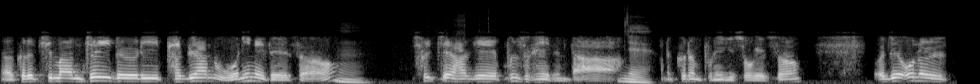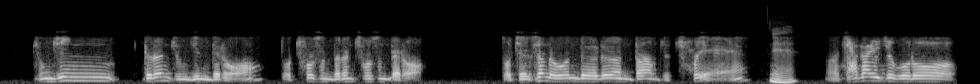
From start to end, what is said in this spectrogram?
어, 그렇지만 저희들이 패배한 원인에 대해서 음. 철저하게 분석해야 된다. 예. 그런 분위기 속에서 어제 오늘 중진들은 중진대로 또 초선들은 초선대로 또 재선 의원들은 다음 주 초에 예. 어, 자발적으로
